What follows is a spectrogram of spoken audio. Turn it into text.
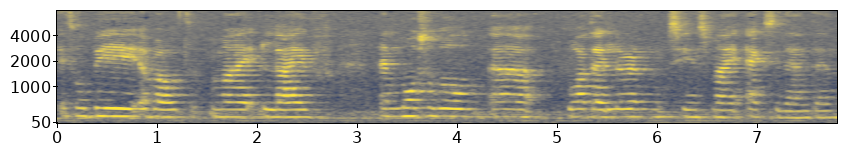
it will be about my life and most of all uh, what I learned since my accident and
